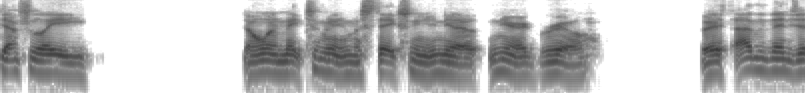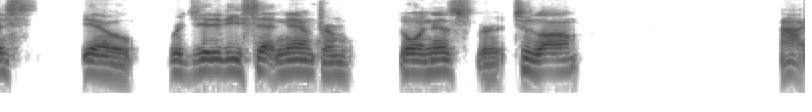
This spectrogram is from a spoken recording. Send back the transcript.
definitely don't want to make too many mistakes when you're near, near a grill. But other than just, you know, rigidity setting in from doing this for too long, I,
